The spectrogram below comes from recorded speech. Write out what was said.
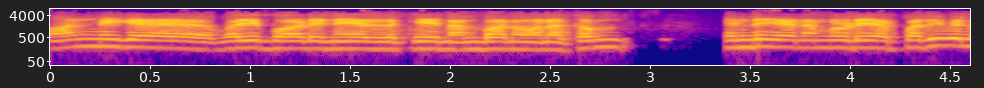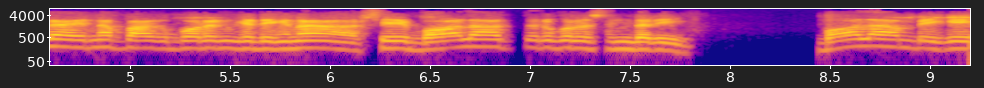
ஆன்மீக வழிபாடு நேயர்களுக்கு நண்பான வணக்கம். இன்றைய நம்மளுடைய பதிவில் என்ன பார்க்க போறோம்னு கேட்டிங்கன்னா ஸ்ரீ பாலா திருபுர சுந்தரி பாலாம்பிகை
